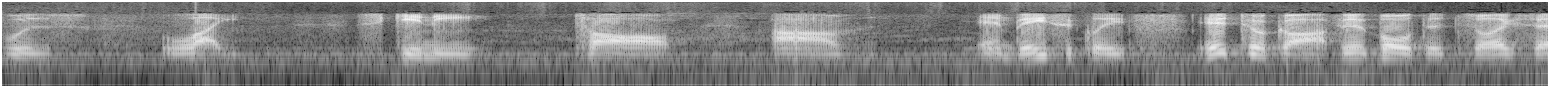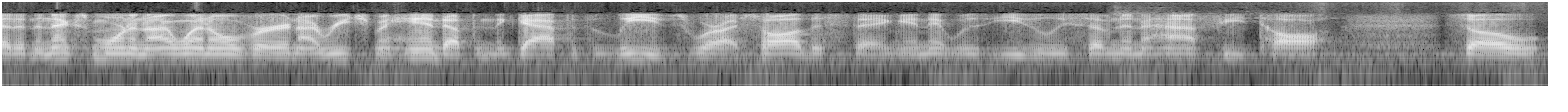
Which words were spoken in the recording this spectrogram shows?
was light, skinny, tall, um, and basically it took off. It bolted. So, like I said, the next morning I went over and I reached my hand up in the gap of the leaves where I saw this thing, and it was easily seven and a half feet tall. So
